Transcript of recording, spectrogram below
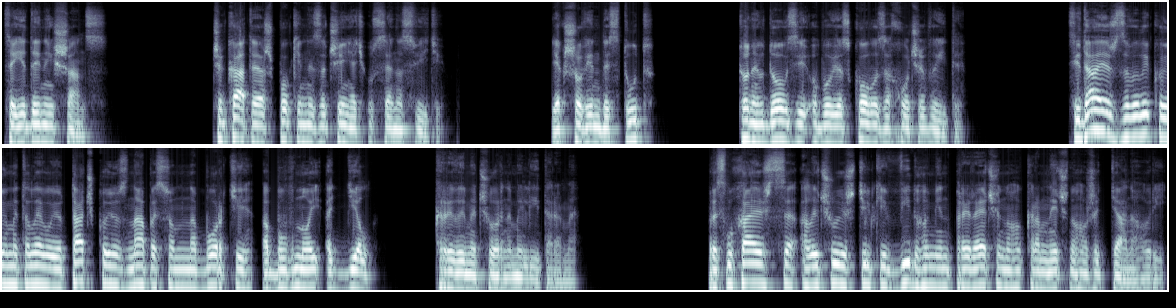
Це єдиний шанс чекати, аж поки не зачинять усе на світі. Якщо він десь тут, то невдовзі обов'язково захоче вийти. Сідаєш за великою металевою тачкою з написом на борті «Обувной відділ» кривими чорними літерами. Прислухаєшся, але чуєш тільки відгомін приреченого крамничного життя на горі.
